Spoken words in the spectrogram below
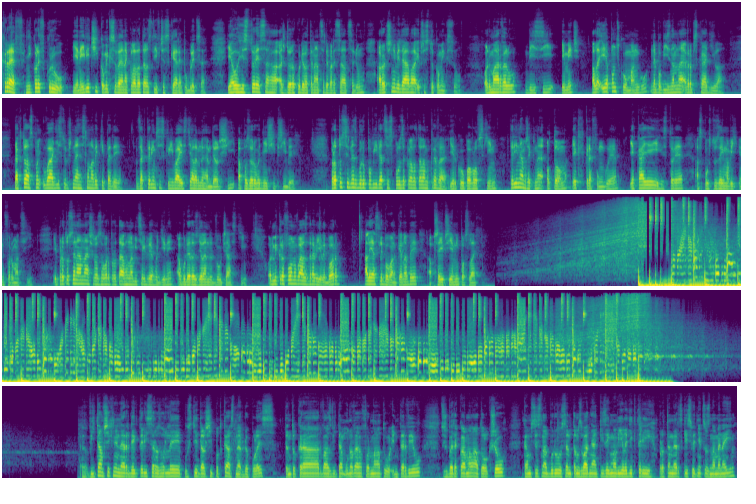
Krev, nikoliv Crew, je největší komiksové nakladatelství v České republice. Jeho historie sahá až do roku 1997 a ročně vydává i přesto komiksů. Od Marvelu, DC, Image, ale i japonskou mangu nebo významná evropská díla. Tak to aspoň uvádí stručné heslo na Wikipedii, za kterým se skrývá jistě ale mnohem delší a pozoruhodnější příběh. Proto si dnes budu povídat se spoluzakladatelem krve Jirkou Pavlovským, který nám řekne o tom, jak krev funguje, jaká je její historie a spoustu zajímavých informací. I proto se nám náš rozhovor protáhl na více jak dvě hodiny a bude rozdělen do dvou částí. Od mikrofonu vás zdraví Libor, alias Libovan Kenobi a přeji příjemný poslech. Vítám všechny nerdy, kteří se rozhodli pustit další podcast Nerdopolis. Tentokrát vás vítám u nového formátu interview, což bude taková malá talk show, kam si snad budu sem tam zvát nějaký zajímavý lidi, kteří pro ten nerdský svět něco znamenají.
